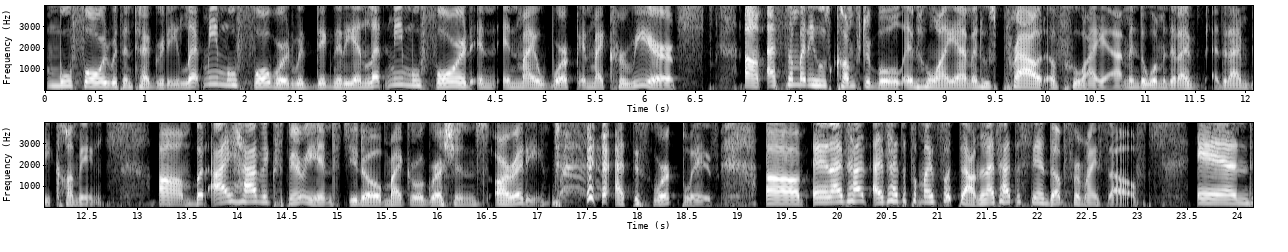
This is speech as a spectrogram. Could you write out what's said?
move forward with integrity. Let me move forward with dignity and let me move forward in, in my work, in my career. Um, as somebody who's comfortable in who I am and who's proud of who I am and the woman that I've, that I'm becoming. Um, but I have experienced, you know, microaggressions already at this workplace. Um, and I've had, I've had to put my foot down and I've had to stand up for myself. And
